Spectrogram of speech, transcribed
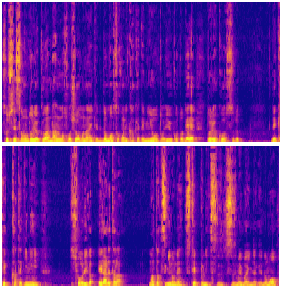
そしてその努力は何の保証もないけれども、そこにかけてみようということで努力をする。で、結果的に勝利が得られたら、また次のね、ステップに進めばいいんだけれども、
